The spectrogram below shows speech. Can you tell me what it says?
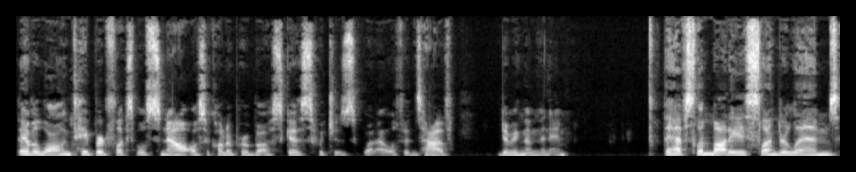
They have a long, tapered, flexible snout, also called a proboscis, which is what elephants have, giving them the name. They have slim bodies, slender limbs,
